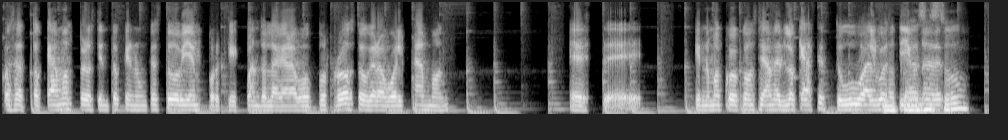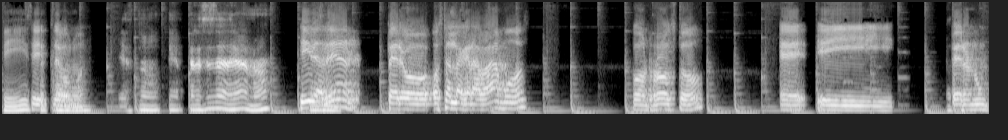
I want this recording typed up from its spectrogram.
o sea, tocamos, pero siento que nunca estuvo bien porque cuando la grabó por pues, Rosso, grabó el Hammond, este, que no me acuerdo cómo se llama, es lo que haces tú o algo ¿Lo Que haces tú? Sí, sí cabrón. pero ese es de Adrián, ¿no? Sí, de Adrián. Pero, o sea, la grabamos con Rosso eh, y pero no,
